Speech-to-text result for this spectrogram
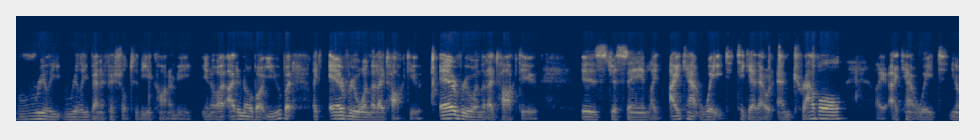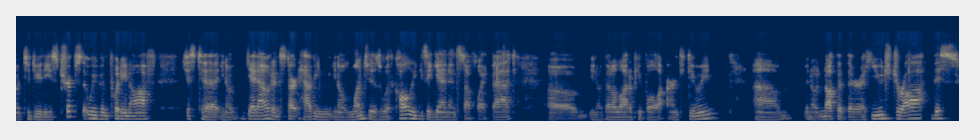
really, really beneficial to the economy. You know, I, I don't know about you, but like everyone that I talk to, everyone that I talk to is just saying like, I can't wait to get out and travel. I, I can't wait, you know, to do these trips that we've been putting off just to, you know, get out and start having, you know, lunches with colleagues again and stuff like that. Um, you know, that a lot of people aren't doing. Um, you know, not that they're a huge draw this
